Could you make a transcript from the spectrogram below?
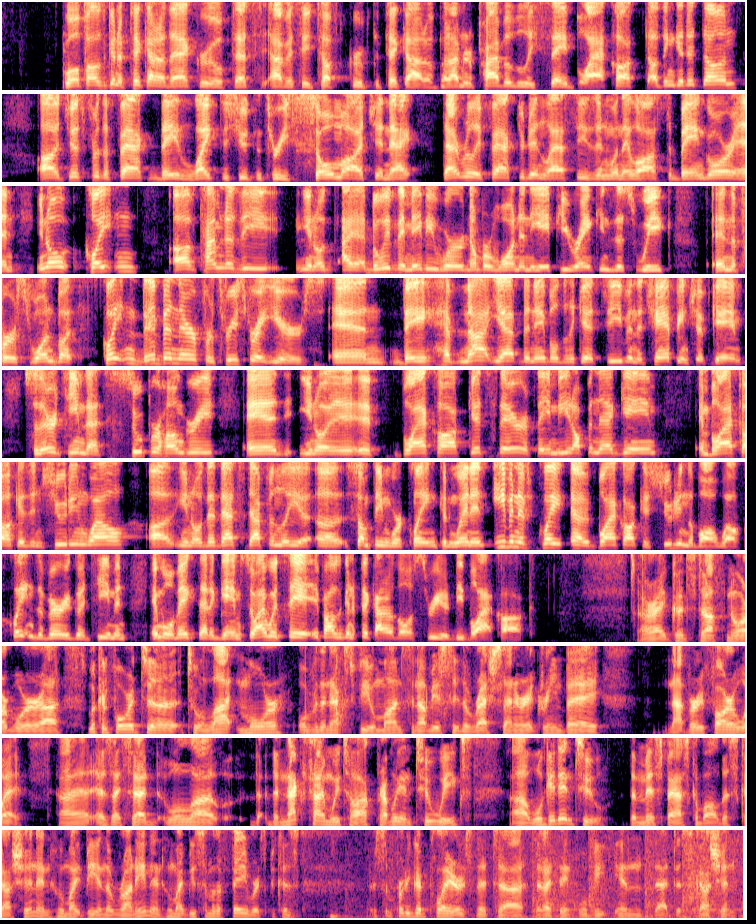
Well, if I was going to pick out of that group, that's obviously a tough group to pick out of, but I'm going to probably say Blackhawk doesn't get it done uh, just for the fact they like to shoot the three so much. And that, that really factored in last season when they lost to Bangor. And, you know, Clayton, uh, kind of the, you know, I believe they maybe were number one in the AP rankings this week in the first one. But Clayton, they've been there for three straight years, and they have not yet been able to get to even the championship game. So they're a team that's super hungry. And, you know, if Blackhawk gets there, if they meet up in that game and Blackhawk isn't shooting well, uh, you know that that's definitely uh, something where Clayton can win. And even if Clay, uh, Blackhawk is shooting the ball well, Clayton's a very good team and and will make that a game. So I would say if I was going to pick out of those three, it would be Blackhawk. All right, good stuff, Norb. We're uh, looking forward to to a lot more over the next few months, and obviously the Resch Center at Green Bay, not very far away. Uh, as I said, we'll uh, th- the next time we talk, probably in two weeks, uh, we'll get into the Miss Basketball discussion and who might be in the running and who might be some of the favorites because there's some pretty good players that uh, that I think will be in that discussion.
